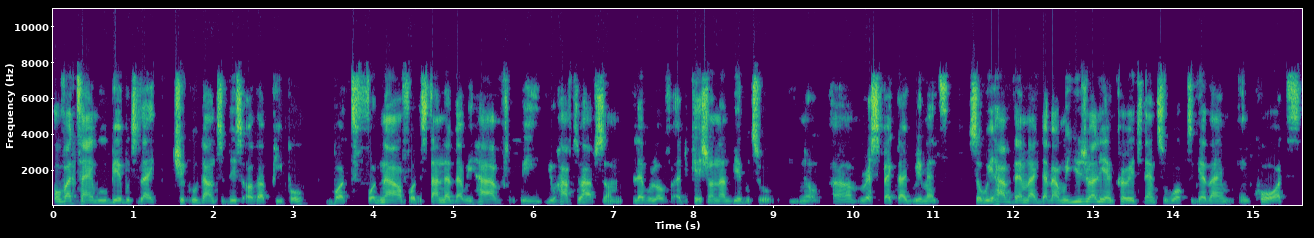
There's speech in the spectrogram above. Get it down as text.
Over time, we'll be able to like trickle down to these other people. But for now, for the standard that we have, we you have to have some level of education and be able to, you know, um, respect agreements. So we have them like that, and we usually encourage them to work together in, in courts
